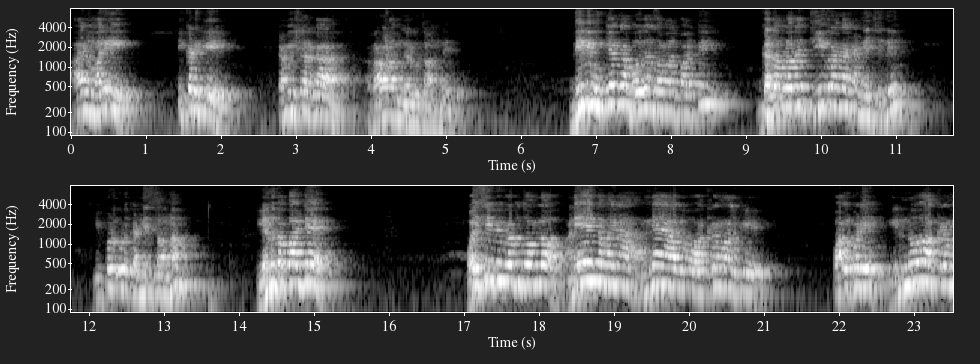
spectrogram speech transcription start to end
ఆయన మరి ఇక్కడికి కమిషనర్గా రావడం జరుగుతోంది. దీన్ని ముఖ్యంగా బహుజన్ సమాజ్ పార్టీ గతంలోనే తీవ్రంగా ఖండించింది. ఇప్పుడు కూడా ఖండిస్తూ ఉన్నాం. ఎందుకప్ప అంటే వైసీపీ ప్రభుత్వంలో అనేకమైన అన్యాయాలు అక్రమాలకి పాల్పడి ఎన్నో అక్రమ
